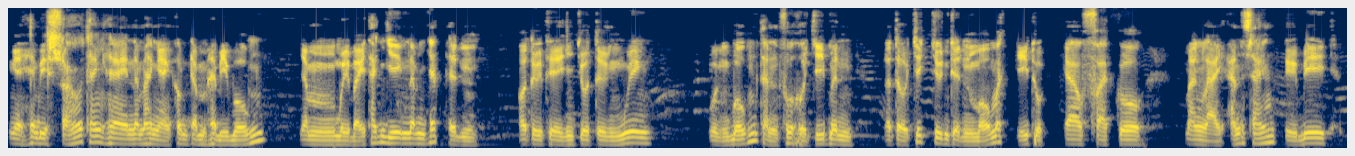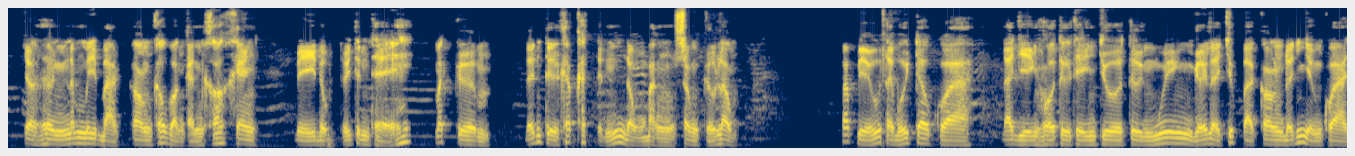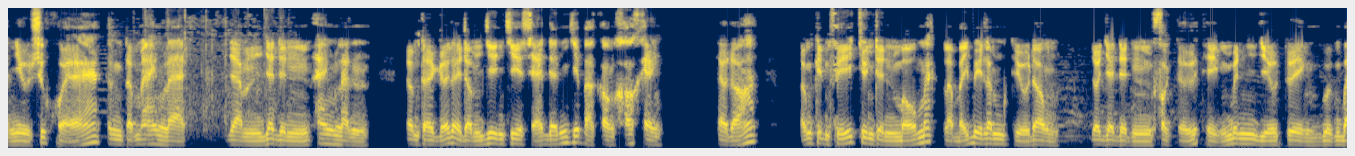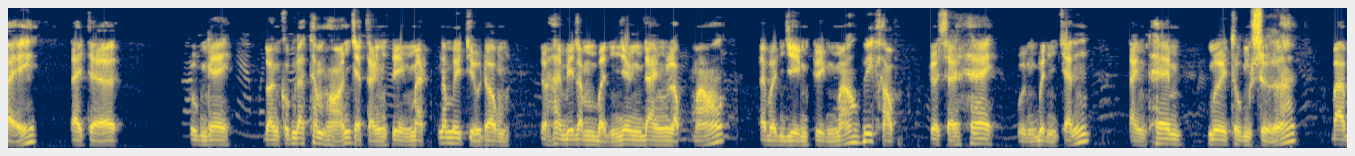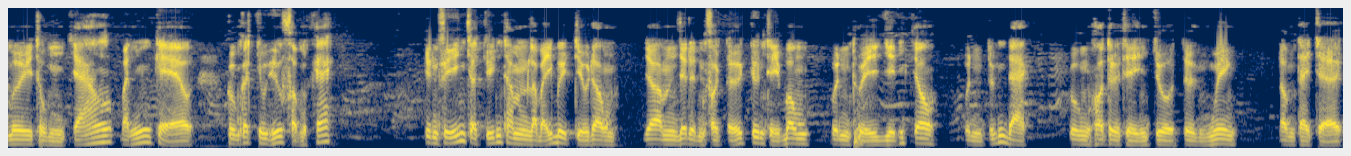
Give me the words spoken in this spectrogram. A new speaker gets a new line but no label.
Ngày 26 tháng 2 năm 2024, nhằm 17 tháng Giêng năm Giáp Thìn, Hội từ thiện chùa Tường Nguyên, quận 4 thành phố Hồ Chí Minh đã tổ chức chương trình mổ mắt kỹ thuật cao FACO mang lại ánh sáng từ bi cho hơn 50 bà con có hoàn cảnh khó khăn bị đục thủy tinh thể, mắt cườm đến từ khắp các tỉnh đồng bằng sông Cửu Long. Phát biểu tại buổi trao quà, đại diện Hội từ thiện chùa Tường Nguyên gửi lời chúc bà con đến nhận quà nhiều sức khỏe, thân tâm an lạc, dằm gia đình an lành, đồng thời gửi lời động viên chia sẻ đến với bà con khó khăn. Theo đó, tổng kinh phí chương trình mổ mắt là 75 triệu đồng do gia đình Phật tử Thiện Minh Diệu Tuyền, quận 7, tài trợ. Cùng ngày, đoàn cũng đã thăm hỏi và tặng tiền mặt 50 triệu đồng cho 25 bệnh nhân đang lọc máu tại Bệnh viện Truyền máu huyết học cơ sở 2, quận Bình Chánh, tặng thêm 10 thùng sữa, 30 thùng cháo, bánh kẹo cùng các nhu yếu phẩm khác Kinh phí cho chuyến thăm là 70 triệu đồng do gia đình Phật tử Trương Thị Bông, Quỳnh Thụy Diễm Châu, Quỳnh Tuấn Đạt cùng hội từ thiện chùa Tường Nguyên đồng tài trợ.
